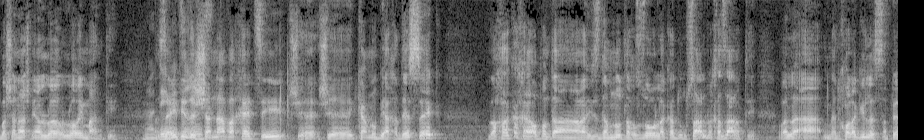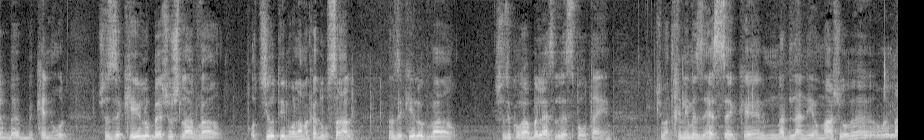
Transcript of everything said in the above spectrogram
בשנה השנייה לא, לא אימנתי. מדהים, אז הייתי איזה. שנה וחצי שהקמנו ביחד עסק, ואחר כך היה עוד פעם את ההזדמנות לחזור לכדורסל, וחזרתי. אבל אה, אני יכול להגיד, לספר בכנות, שזה כאילו באיזשהו שלב כבר הוציאו אותי מעולם הכדורסל. זה כאילו כבר, שזה קורה הרבה לס- לספורטאים. שמתחילים איזה עסק אה, נדל"ני או משהו, ואומרים, מה,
